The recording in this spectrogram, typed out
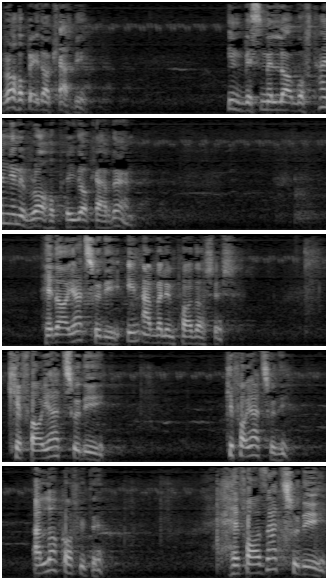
راه پیدا کردی. این بسم الله گفتن یعنی راه پیدا کردن. هدایت شدی. این اولین پاداشش. کفایت شدی. کفایت شدی. الله کافیته حفاظت شدی.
